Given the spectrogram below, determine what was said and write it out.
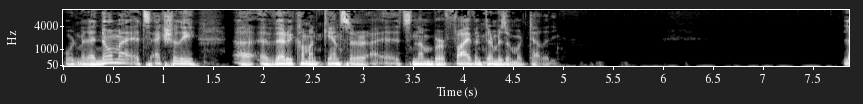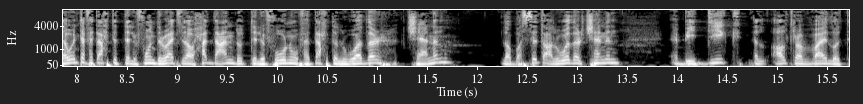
وال melanoma it's actually a, a very common cancer. It's number five in terms of mortality. لو انت فتحت التليفون دلوقتي لو حد عنده التليفون وفتحت ال Weather Channel لو بصيت على ال Weather Channel بيديك ال ultraviolet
